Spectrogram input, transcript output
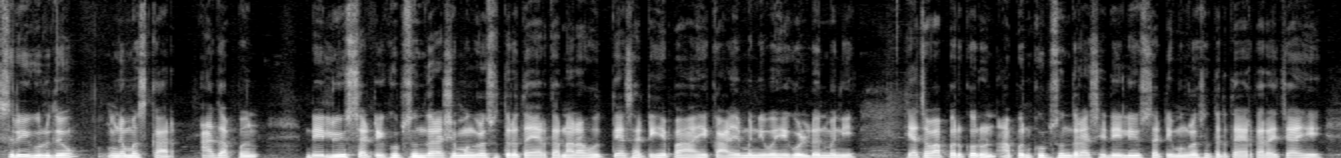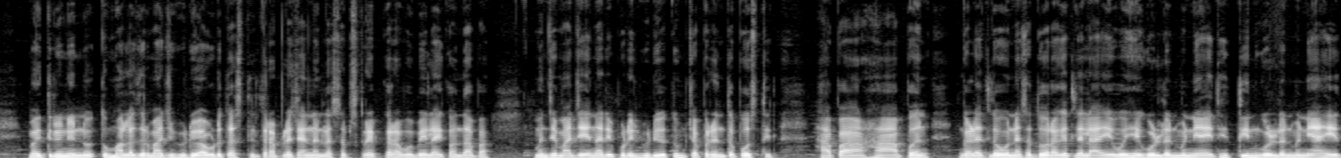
श्री गुरुदेव नमस्कार. आज आपण डेली यूजसाठी खूप सुंदर असे मंगळसूत्र तयार करणार आहोत. त्यासाठी हे पहा हे काळे मणी व हे गोल्डन मणी याचा वापर करून आपण खूप सुंदर असे डेली यूजसाठी मंगळसूत्र तयार करायचे आहे. मैत्रिणींनो तुम्हाला जर माझे व्हिडिओ आवडत असतील तर आपल्या चॅनलला सबस्क्राईब करा व बेल आयकॉन दाबा. म्हणजे माझे येणारे पुढील व्हिडिओ तुमच्यापर्यंत पोहोचतील. हा पहा हा आपण गळ्यात लवण्याचा दोरा घेतलेला आहे व हे गोल्डन मणी आहेत. हे तीन गोल्डन मणी आहेत.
